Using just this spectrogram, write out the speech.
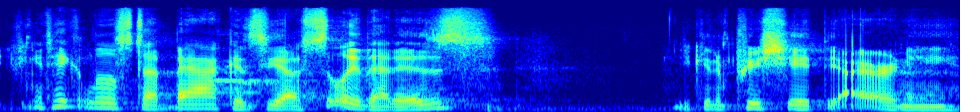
If you can take a little step back and see how silly that is, you can appreciate the irony.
